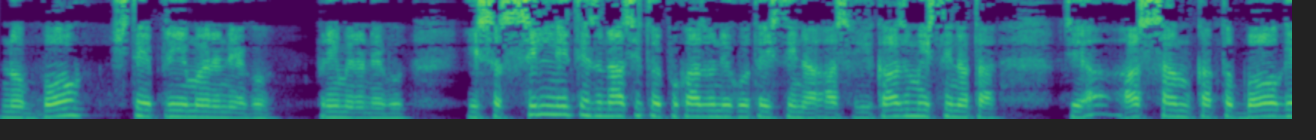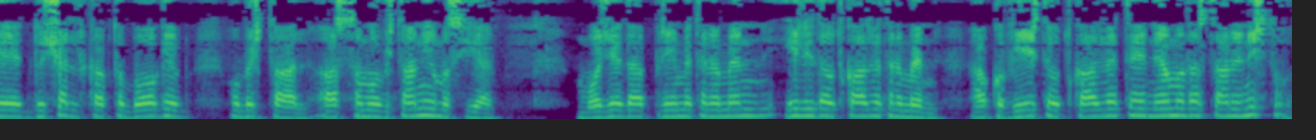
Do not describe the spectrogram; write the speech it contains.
но Бог ще приема на него. Приема на него. И с силните знаси той показва неговата истина. Аз ви казвам истината, че аз съм както Бог е дошъл, както Бог е обещал. Аз съм обещания Масия. Може да приемете на мен или да отказвате на мен. Ако вие ще отказвате, няма да стане нищо.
